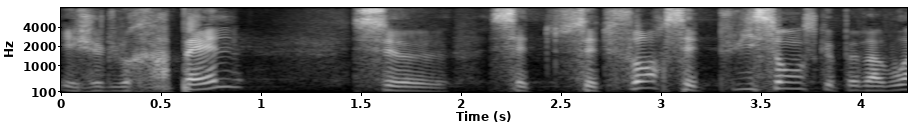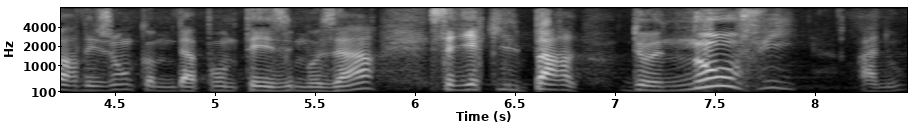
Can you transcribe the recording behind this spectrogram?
Et je lui rappelle cette, force, cette puissance que peuvent avoir des gens comme Daponte et Mozart, c'est-à-dire qu'ils parlent de nos vies à nous,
